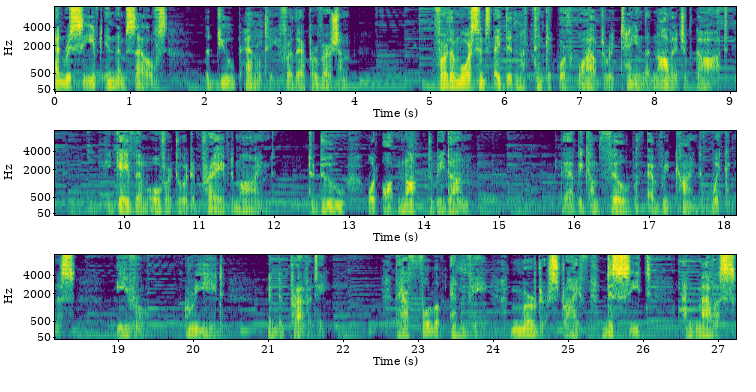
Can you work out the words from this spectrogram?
and received in themselves the due penalty for their perversion. Furthermore, since they did not think it worthwhile to retain the knowledge of God, he gave them over to a depraved mind to do what ought not to be done. They have become filled with every kind of wickedness, evil, greed, and depravity. They are full of envy, murder, strife, deceit, and malice.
